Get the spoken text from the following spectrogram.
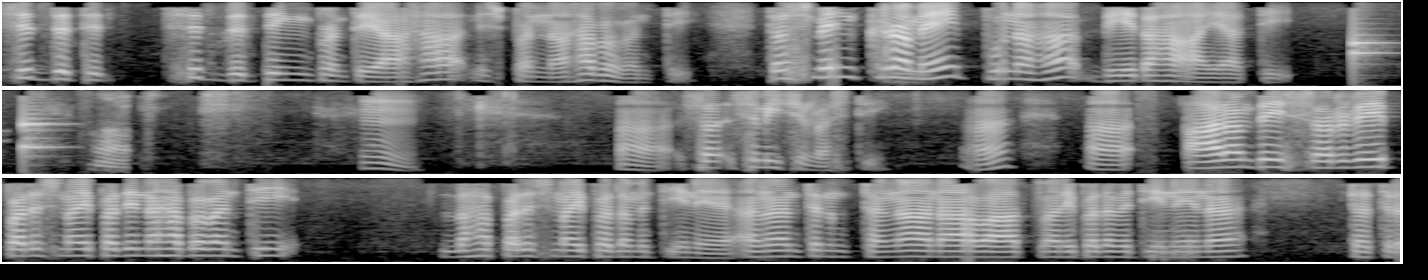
सिद्धति सिद्धतिङ्प्रत्ययाः निष्पन्नाः भवन्ति। तस्मिन् क्रमे पुनः भेदः आयाति। समीचीनमस्ति। आरम्भे सर्वे परस्मैपदिनः भवन्ति। लः परस्मैपदमित्यनेन अनन्तरं तङानावात्मनिपदमित्यनेन तत्र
